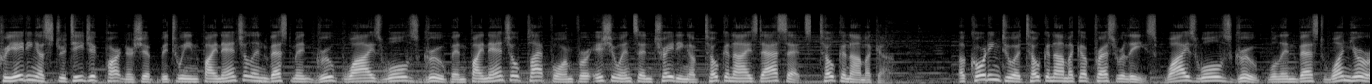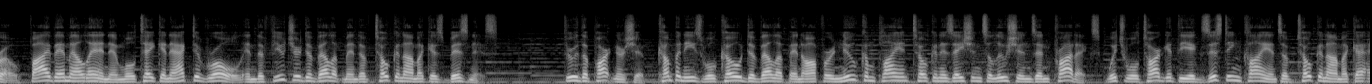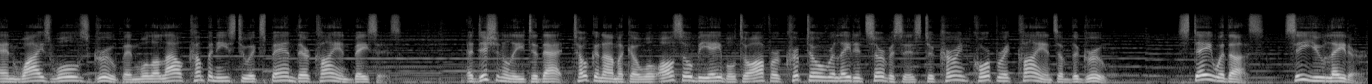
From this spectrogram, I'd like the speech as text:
creating a strategic partnership between financial investment group Wise Wolves Group and financial platform for issuance and trading of tokenized assets, Tokenomica. According to a Tokenomica press release, Wise Wolves Group will invest 1 euro 5 MLN and will take an active role in the future development of Tokenomica's business. Through the partnership, companies will co-develop and offer new compliant tokenization solutions and products, which will target the existing clients of Tokenomica and Wise Wolves Group and will allow companies to expand their client bases. Additionally to that, Tokenomica will also be able to offer crypto-related services to current corporate clients of the group. Stay with us. See you later.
